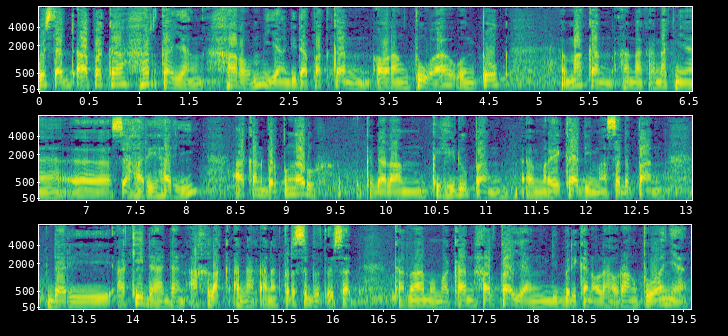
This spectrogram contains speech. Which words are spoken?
Ustadz, apakah harta yang haram yang didapatkan orang tua untuk makan anak-anaknya e, sehari-hari akan berpengaruh ke dalam kehidupan e, mereka di masa depan dari akidah dan akhlak anak-anak tersebut Ustaz. Karena memakan harta yang diberikan oleh orang tuanya.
